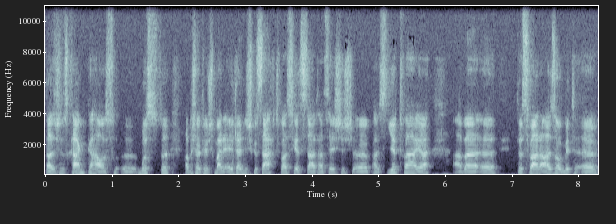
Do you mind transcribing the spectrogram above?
dass ich ins Krankenhaus äh, musste. Habe ich natürlich meinen Eltern nicht gesagt, was jetzt da tatsächlich äh, passiert war. Ja? Aber äh, das waren also mit äh,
